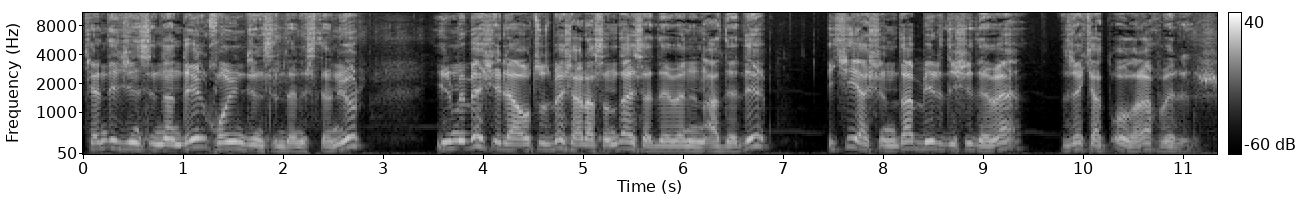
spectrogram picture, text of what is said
kendi cinsinden değil koyun cinsinden isteniyor. 25 ila 35 arasında ise devenin adedi 2 yaşında bir dişi deve zekat olarak verilir.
